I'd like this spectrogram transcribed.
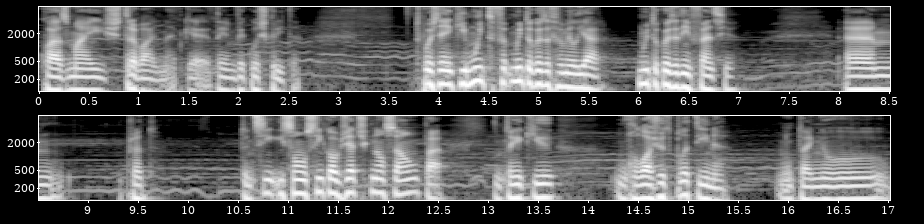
quase mais trabalho, não é? porque é, tem a ver com a escrita. Depois tem aqui muito, muita coisa familiar, muita coisa de infância. Um, pronto. Portanto, sim, e são cinco objetos que não são, pá, não tenho aqui um relógio de platina, não tenho,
